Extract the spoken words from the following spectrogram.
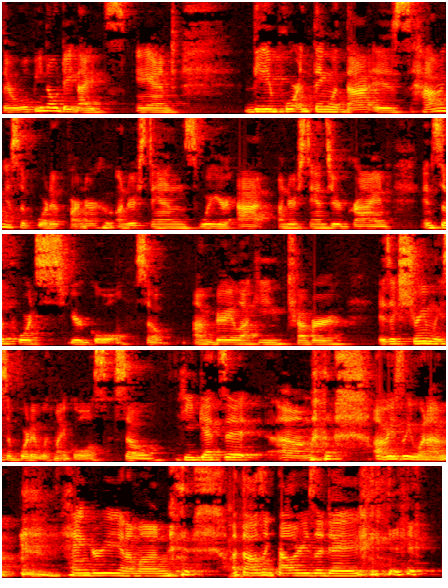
there will be no date nights. And the important thing with that is having a supportive partner who understands where you're at, understands your grind, and supports your goal. So I'm very lucky. Trevor is extremely supportive with my goals. So he gets it. Um, obviously, when I'm hangry and I'm on a thousand calories a day,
